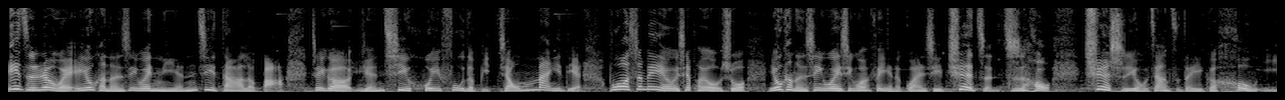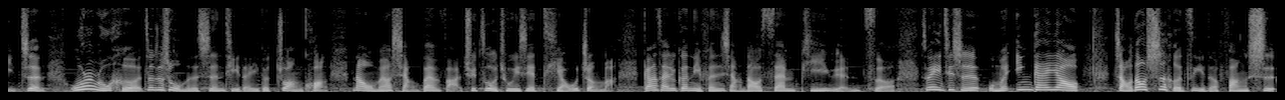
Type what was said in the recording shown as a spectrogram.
一直认为诶，有可能是因为年纪大了吧，这个元气恢复的比较慢一点。不过身边也有一些朋友说，有可能是因为新冠肺炎的关系，确诊之后确。实有这样子的一个后遗症，无论如何，这就是我们的身体的一个状况。那我们要想办法去做出一些调整嘛。刚才就跟你分享到三 P 原则，所以其实我们应该要找到适合自己的方式。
